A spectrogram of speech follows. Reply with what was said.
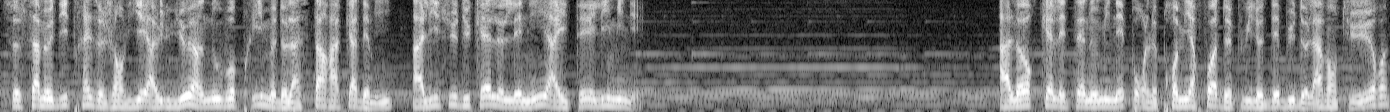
Ce samedi 13 janvier a eu lieu un nouveau prime de la Star Academy, à l'issue duquel Lenny a été éliminé. Alors qu'elle était nominée pour la première fois depuis le début de l'aventure,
